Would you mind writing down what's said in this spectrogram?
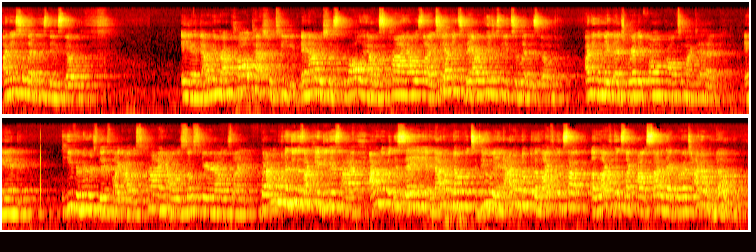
I need to let these things go. And I remember I called Pastor T, and I was just bawling. I was crying. I was like, T, I think today I really just need to let this go. I need to make that dreaded phone call to my dad. And he remembers this, like I was crying. I was so scared. I was like, but I don't want to do this. I can't do this. I, I don't know what to say, and I don't know what to do, and I don't know what a life looks out, a life looks like outside of that grudge. I don't know.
